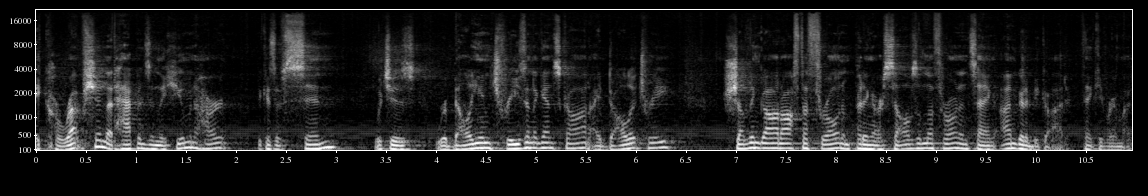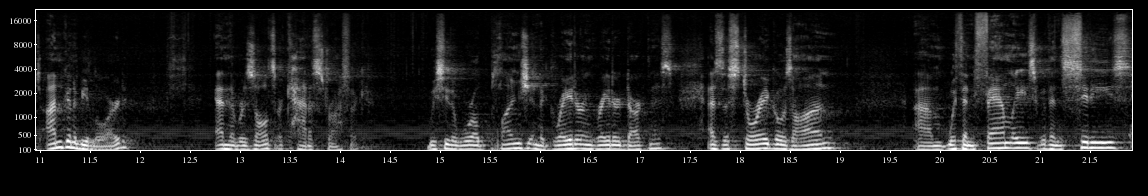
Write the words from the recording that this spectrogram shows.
a corruption that happens in the human heart because of sin, which is rebellion, treason against God, idolatry, shoving God off the throne and putting ourselves on the throne and saying, I'm going to be God. Thank you very much. I'm going to be Lord and the results are catastrophic. We see the world plunge into greater and greater darkness as the story goes on um, within families, within cities,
